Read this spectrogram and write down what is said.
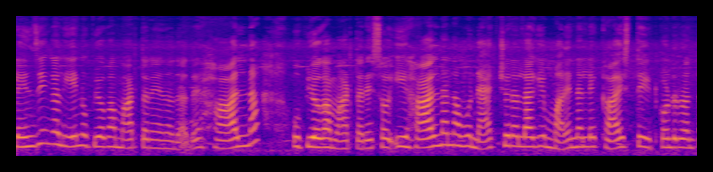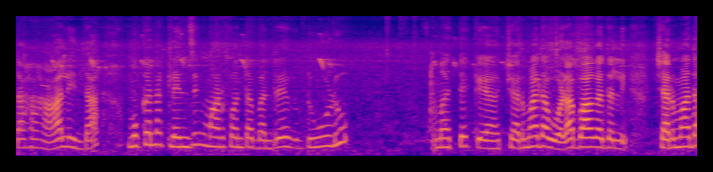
ಕ್ಲೆನ್ಸಿಂಗಲ್ಲಿ ಏನು ಉಪಯೋಗ ಮಾಡ್ತಾರೆ ಅನ್ನೋದಾದರೆ ಹಾಲನ್ನ ಉಪಯೋಗ ಮಾಡ್ತಾರೆ. ಸೊ ಈ ಹಾಲನ್ನ ನಾವು ನ್ಯಾಚುರಲ್ ಆಗಿ ಮನೆಯಲ್ಲೇ ಕಾಯಿಸ್ತೇ ಇಟ್ಕೊಂಡಿರುವಂತಹ ಹಾಲಿಂದ ಮುಖನ ಕ್ಲೆನ್ಸಿಂಗ್ ಮಾಡ್ಕೊತ ಬಂದರೆ ಧೂಳು ಮತ್ತು ಚರ್ಮದ ಒಳಭಾಗದಲ್ಲಿ, ಚರ್ಮದ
